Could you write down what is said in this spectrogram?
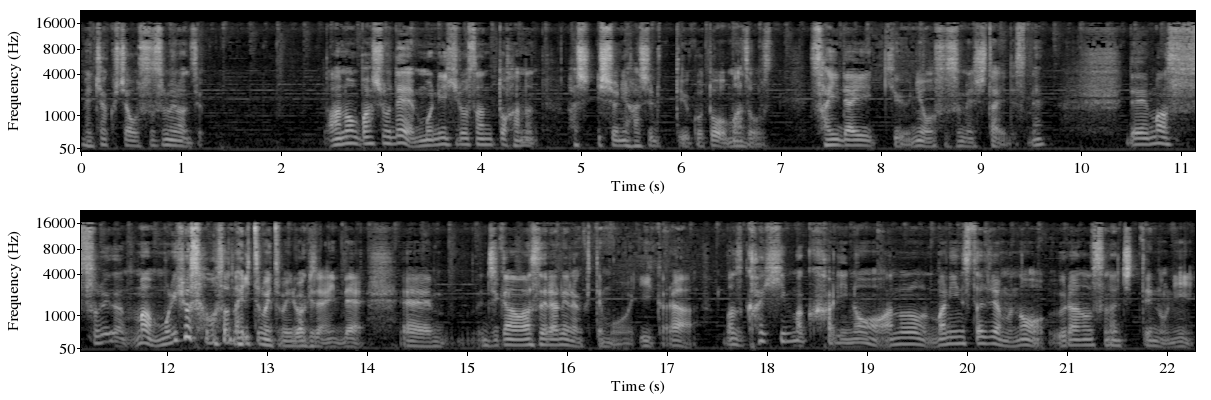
めちゃくちゃおすすめなんですよ。あの場所で森弘さんとは一緒に走るっていうことをまず最大級におすすめしたいですね。でまあそれがまあ森弘さんはそんないつもいつもいるわけじゃないんで、えー、時間合わせられなくてもいいからまず海浜幕張のあのマリンスタジアムの裏の砂地っていうのに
